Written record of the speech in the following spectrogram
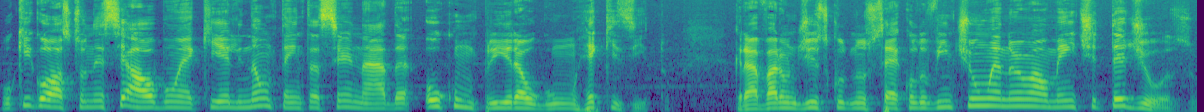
O que gosto nesse álbum é que ele não tenta ser nada ou cumprir algum requisito. Gravar um disco no século XXI é normalmente tedioso.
